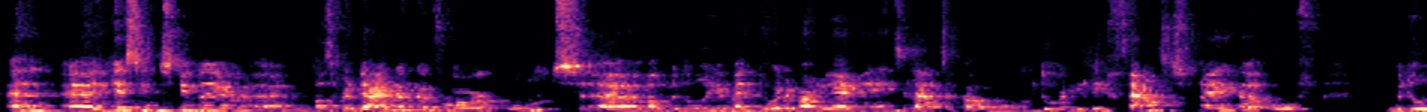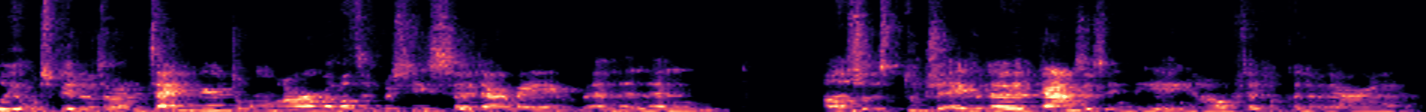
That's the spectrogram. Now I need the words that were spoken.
En uh, Jessie, misschien wil je uh, wat verduidelijken voor ons. Uh, wat bedoel je met door de barrière heen te laten komen om door die lichttaal te spreken? Of bedoel je om spiritualiteit meer te omarmen? Wat is precies daarmee? En, en, en anders toets even de casus in die je in je hoofd hebt, dan kunnen we daar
